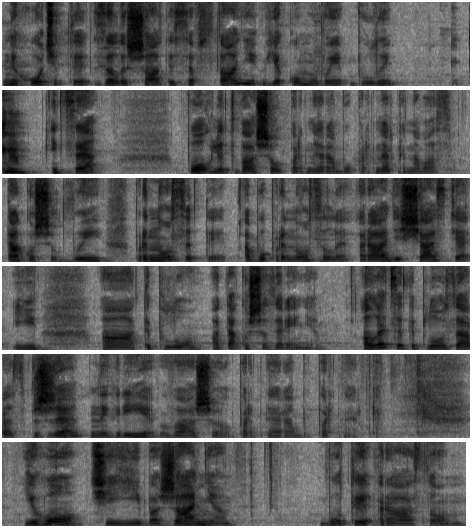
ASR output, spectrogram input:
не хочете залишатися в стані, в якому ви були. І це погляд вашого партнера або партнерки на вас. Також ви приносите або приносили радість, щастя і а, тепло, а також озарення. Але це тепло зараз вже не гріє вашого партнера або партнерки. його чи її бажання бути разом.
